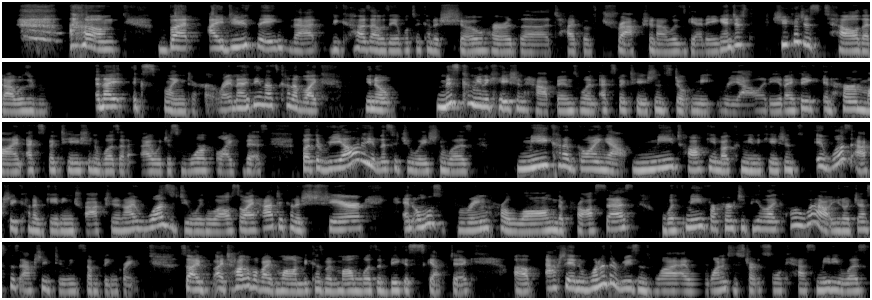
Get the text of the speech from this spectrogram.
um, but I do think that because I was able to kind of show her the type of traction I was getting, and just she could just tell that I was, and I explained to her, right? And I think that's kind of like, you know, miscommunication happens when expectations don't meet reality. And I think in her mind, expectation was that I would just work like this. But the reality of the situation was me kind of going out, me talking about communications, it was actually kind of gaining traction and I was doing well. So I had to kind of share and almost bring her along the process with me for her to be like, oh, wow, you know, Jessica's actually doing something great. So I, I talk about my mom because my mom was the biggest skeptic. Uh, actually, and one of the reasons why I wanted to start Soulcast Media was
